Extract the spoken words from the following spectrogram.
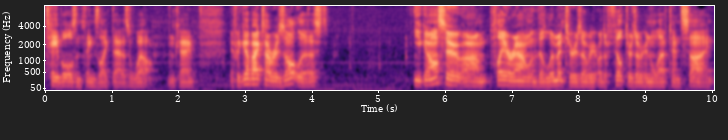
tables and things like that as well. Okay. If we go back to our result list, you can also um, play around with the limiters over here, or the filters over here on the left-hand side.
